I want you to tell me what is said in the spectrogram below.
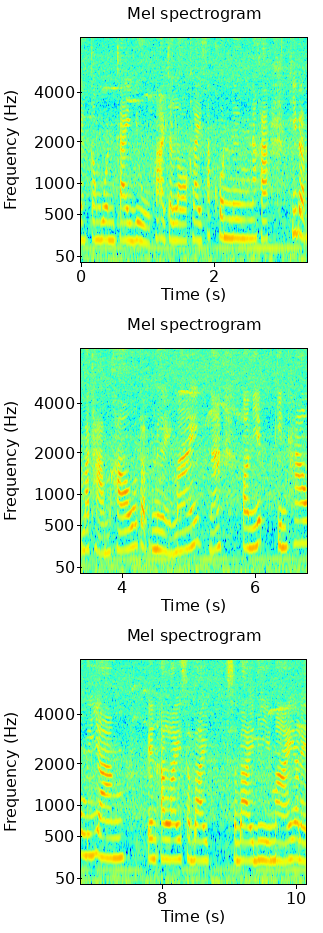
ยังกังวลใจอยู่เขาอาจจะรอใครสักคนนึงนะคะ ที่แบบมาถามเขาว่าแบบเหนื่อยไหมนะ ตอนนี้กินข้าวหรือยังเป็นอะไรสบายสบายดีไหมอะไรเ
